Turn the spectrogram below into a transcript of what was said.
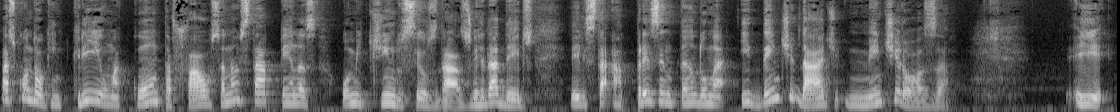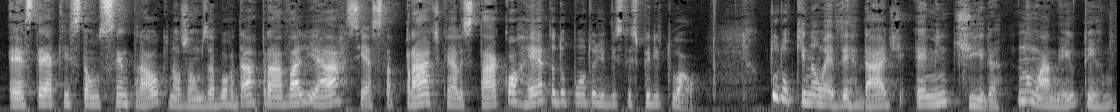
Mas quando alguém cria uma conta falsa, não está apenas omitindo seus dados verdadeiros, ele está apresentando uma identidade mentirosa. E esta é a questão central que nós vamos abordar para avaliar se essa prática ela está correta do ponto de vista espiritual. Tudo o que não é verdade é mentira, não há meio termo.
